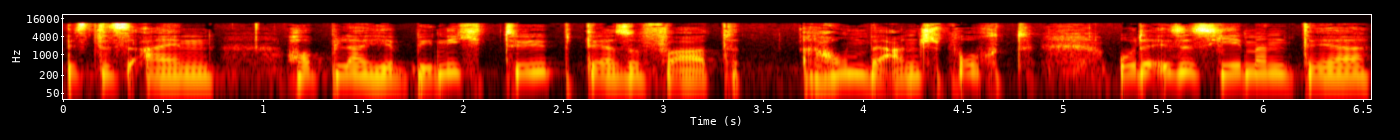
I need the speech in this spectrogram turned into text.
Ist es ein Hoppla, hier bin ich Typ, der sofort Raum beansprucht? Oder ist es jemand, der,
